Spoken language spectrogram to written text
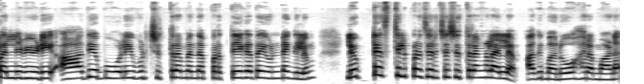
പല്ലവിയുടെ ആദ്യ ബോളിവുഡ് ചിത്രം എന്ന പ്രത്യേകതയുണ്ടെങ്കിലും ലുക്ക് ടെസ്റ്റിൽ പ്രചരിച്ച ചിത്രങ്ങളെല്ലാം അതിമനോഹരമാണ്.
